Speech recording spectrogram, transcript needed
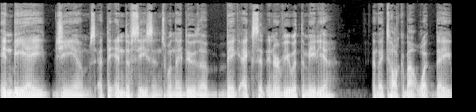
NBA GMs at the end of seasons when they do the big exit interview with the media and they talk about what they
